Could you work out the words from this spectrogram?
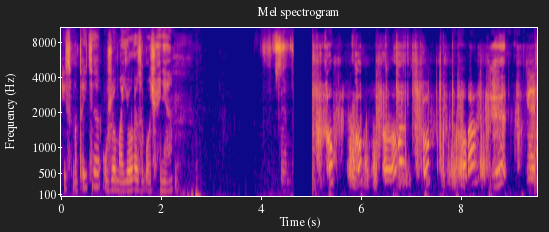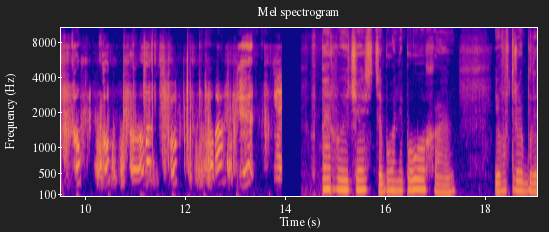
и смотрите уже мое разоблачение. Всем В первую часть це було неплохо І во вторую буде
